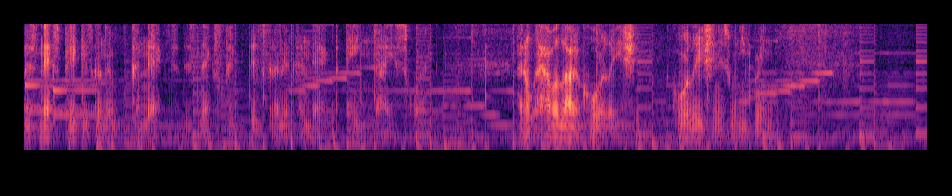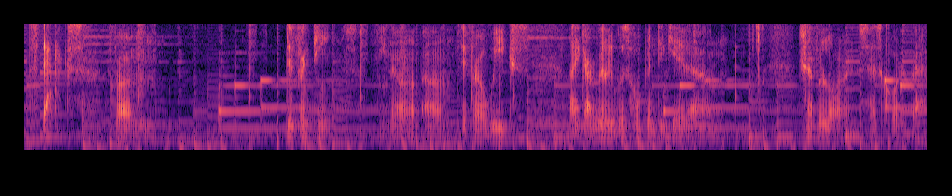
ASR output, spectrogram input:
this next pick is gonna connect. This next pick is gonna connect a nice one. I don't have a lot of correlation. Correlation is when you bring stacks from different teams, you know, um, different weeks. Like I really was hoping to get um, Trevor Lawrence as quarterback,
